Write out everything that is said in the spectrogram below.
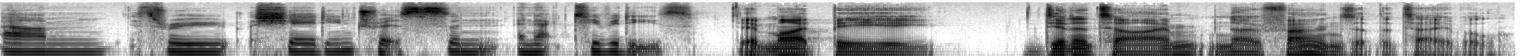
um, through shared interests and, and activities. It might be dinner time, no phones at the table.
